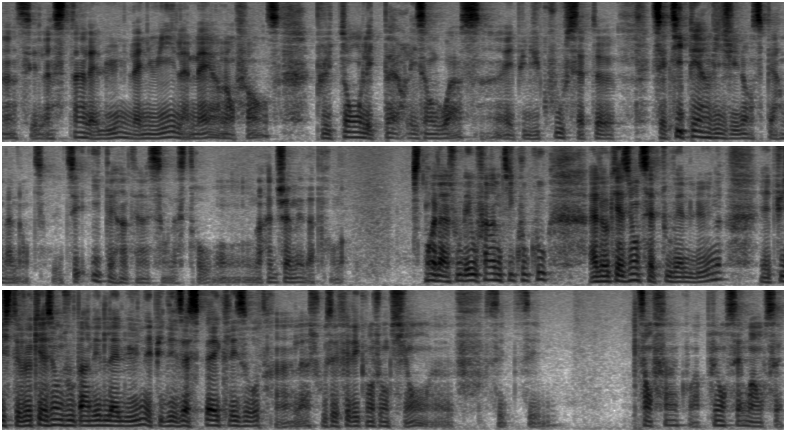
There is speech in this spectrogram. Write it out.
Hein. c'est l'instinct, la Lune, la nuit, la mer, l'enfance. Pluton, les peurs, les angoisses. Hein. et puis du coup, cette, cette hyper-vigilance permanente. C'est hyper intéressant l'astro, on n'arrête jamais d'apprendre. Voilà, je voulais vous faire un petit coucou à l'occasion de cette nouvelle lune, et puis c'était l'occasion de vous parler de la lune, et puis des aspects avec les autres. Hein. Là, je vous ai fait des conjonctions, euh, c'est sans fin, quoi. Plus on sait, moins on sait.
